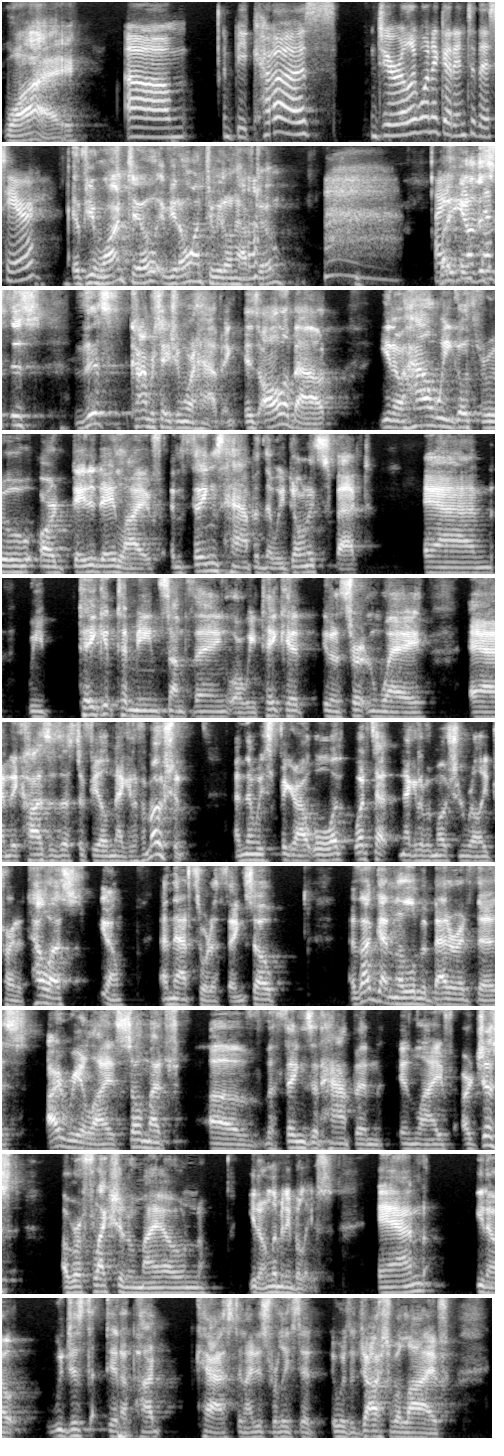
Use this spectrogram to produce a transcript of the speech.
Why? Um, because do you really want to get into this here? If you want to, if you don't want to, we don't have to. but you know, this this this conversation we're having is all about you know how we go through our day-to-day life and things happen that we don't expect and we take it to mean something or we take it in a certain way and it causes us to feel negative emotion and then we figure out well what, what's that negative emotion really trying to tell us you know and that sort of thing so as I've gotten a little bit better at this, I realize so much of the things that happen in life are just a reflection of my own, you know, limiting beliefs. And, you know, we just did a podcast and I just released it. It was a Joshua Live.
